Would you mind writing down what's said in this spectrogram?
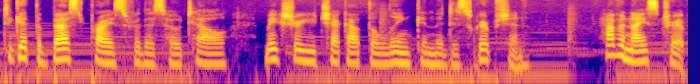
To get the best price for this hotel, make sure you check out the link in the description. Have a nice trip.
